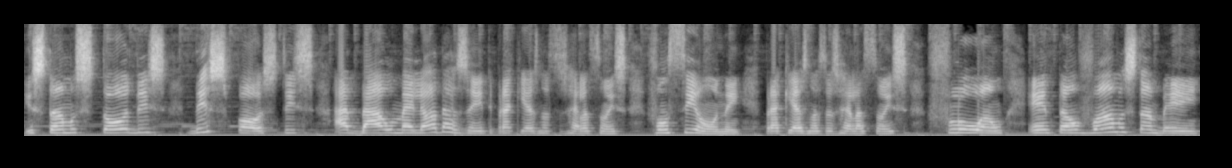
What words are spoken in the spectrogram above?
estamos todos dispostos a dar o melhor da gente para que as nossas relações funcionem para que as nossas relações fluam. Então, vamos também,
